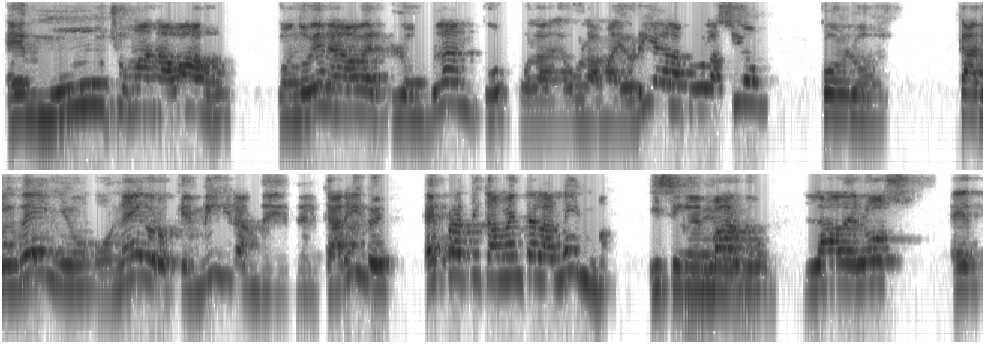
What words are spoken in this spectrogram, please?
es mucho más abajo. Cuando vienes a ver los blancos o la, o la mayoría de la población con los caribeños o negros que migran del Caribe, es prácticamente la misma. Y sin embargo, la de los, es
